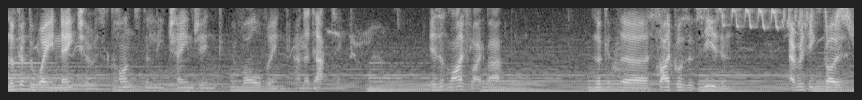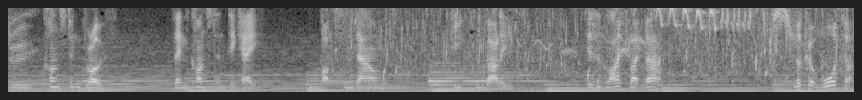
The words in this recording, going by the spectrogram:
look at the way nature is constantly changing, evolving, and adapting. Isn't life like that? Look at the cycles of seasons. Everything goes through constant growth, then constant decay, ups and downs, peaks and valleys. Isn't life like that? Look at water.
